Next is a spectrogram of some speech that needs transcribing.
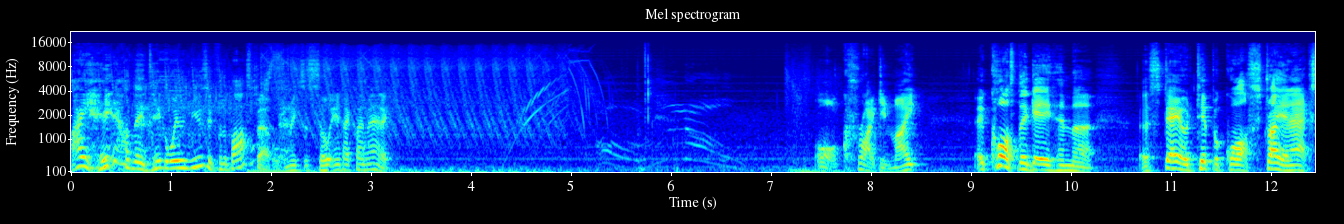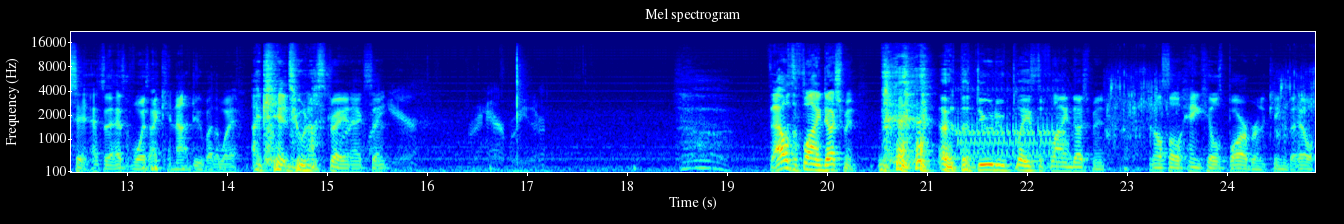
I hate how they take away the music for the boss battles. It makes it so anticlimactic. Oh, crikey, mate. Of course they gave him a, a stereotypical Australian accent. That's a, that's a voice I cannot do, by the way. I can't do an Australian accent. That was the Flying Dutchman. the dude who plays the Flying Dutchman. And also Hank Hill's barber in King of the Hill.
